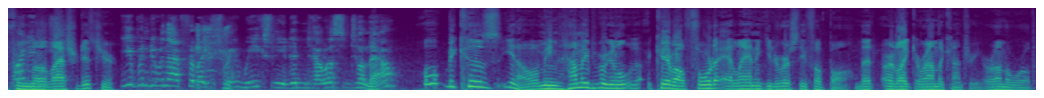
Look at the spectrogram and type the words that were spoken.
from didn't uh, last year this year. You've been doing that for like three weeks and you didn't tell us until now? Well, because you know, I mean, how many people are going to care about Florida Atlantic University football that are like around the country, around the world?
